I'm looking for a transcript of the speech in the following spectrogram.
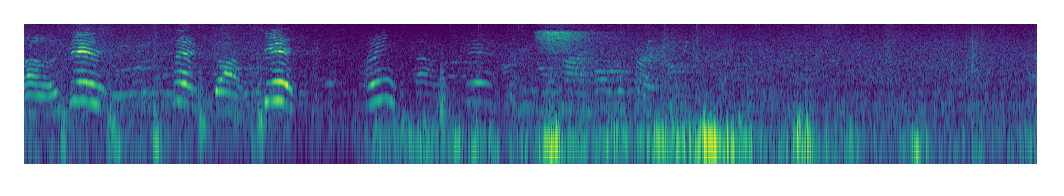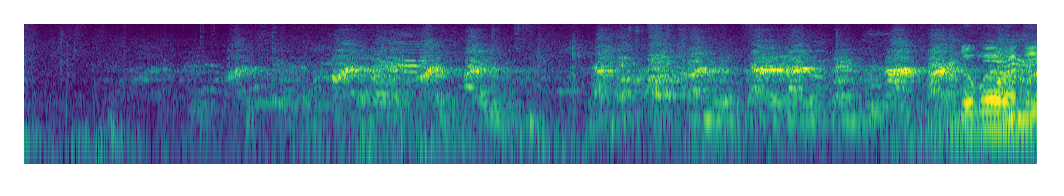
อะเด็กเด็กอะเด็กเด็กอะเด็ก ยกมือมาดี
